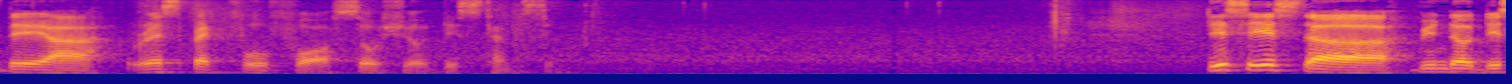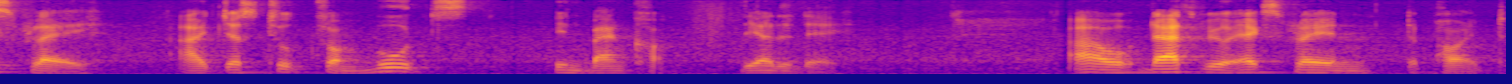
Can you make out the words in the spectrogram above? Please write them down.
they are respectful for social distancing. This is the window display I just took from Boots in Bangkok the other day. I'll, that will explain the point.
